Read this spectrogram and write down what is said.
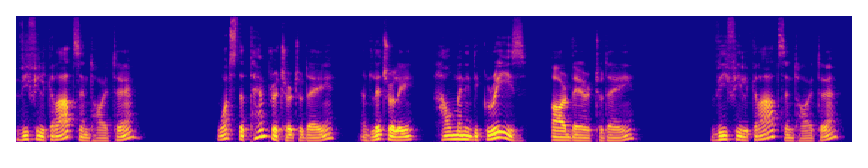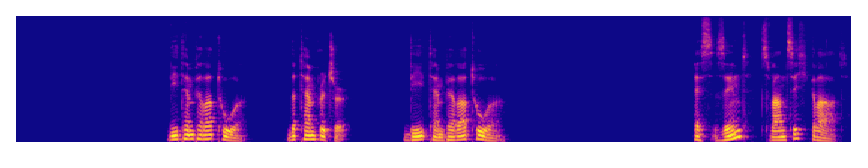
Wie viel Grad sind heute? What's the temperature today? And literally, how many degrees are there today? Wie viel Grad sind heute? Die Temperatur. The temperature. Die Temperatur. Es sind 20 Grad.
